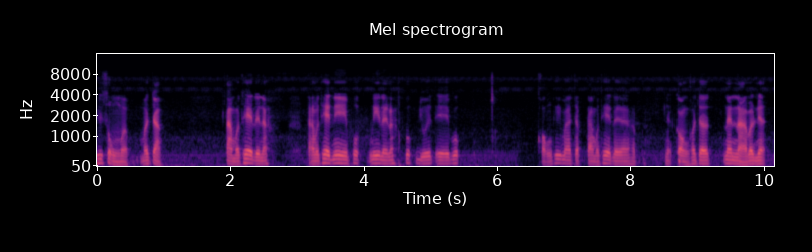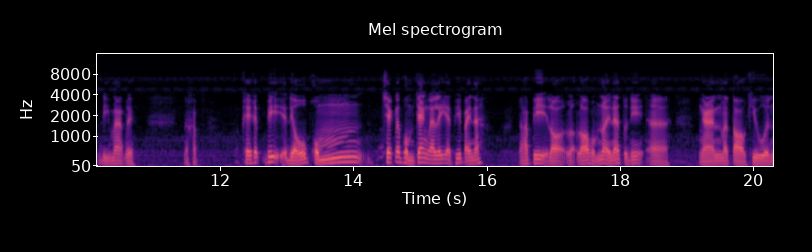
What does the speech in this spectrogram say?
ที่ส่งแบบมาจากต่างประเทศเลยนะ ต่างประเทศนี่พวกนี่เลยนะ พวก USA พวกของที่มาจากต่างประเทศเลยนะครับ เนี่ยกล่องเขาจะแน่นหนาแบบเนี้ยดีมากเลยนะครับโอเคครับพี่เดี๋ยวผมเช็คแล้วผมแจ้งรายละเอียดพี่ไปนะนะครับ พี่รอรออผมหน่อยนะ ตัวนี้เอ่องานมาต่อคิวกัน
